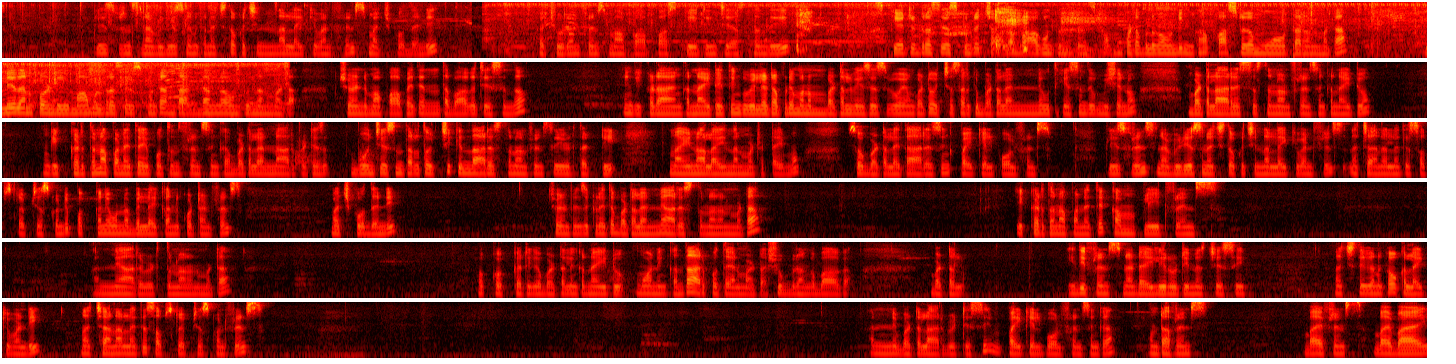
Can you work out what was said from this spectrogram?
ప్లీజ్ ఫ్రెండ్స్ నా వీడియోస్ కనుక నచ్చితే ఒక చిన్న లైక్ ఇవ్వండి ఫ్రెండ్స్ మర్చిపోద్దండి. ఇక్కడ చూడండి ఫ్రెండ్స్ మా పాప స్కేటింగ్ చేస్తుంది. స్కేట్ డ్రెస్ వేసుకుంటే చాలా బాగుంటుంది ఫ్రెండ్స్ కంఫర్టబుల్గా ఉండి ఇంకా ఫాస్ట్గా మూవ్ అవుతారనమాట లేదనుకోండి మామూలు డ్రెస్ వేసుకుంటే అంత అడ్డంగా ఉంటుందన్నమాట. చూడండి మా పాప అయితే ఎంత బాగా చేసిందో. ఇంక ఇక్కడ ఇంకా నైట్ అయితే ఇంక వెళ్ళేటప్పుడే మనం బట్టలు వేసేసి పోయాం కాబట్టి వచ్చేసరికి బట్టలు అన్నీ ఉతికేసింది మిషన్. బట్టలు ఆరేసేస్తున్నాను ఫ్రెండ్స్ ఇంకా నైటు. ఇంక ఇక్కడితో నా పని అయితే అయిపోతుంది ఫ్రెండ్స్ ఇంకా. బట్టలు అన్నీ ఆరిపెట్టేసి భోంచేసిన తర్వాత వచ్చి కింద ఆరేస్తున్నాను ఫ్రెండ్స్. ఎయిట్ థర్టీ నైన్ అలా అయిందనమాట టైము. సో బట్టలు అయితే ఆరేసి ఇంక పైకి వెళ్ళిపోవాలి ఫ్రెండ్స్. ప్లీజ్ ఫ్రెండ్స్ నా వీడియోస్ నచ్చితే ఒక చిన్న లైక్ ఇవ్వండి ఫ్రెండ్స్. నా ఛానల్ అయితే సబ్స్క్రైబ్ చేసుకోండి. పక్కనే ఉన్న బెల్ ఐకాన్ని కొట్టండి ఫ్రెండ్స్. మర్చిపోద్దండి. చూడండి ఫ్రెండ్స్ ఇక్కడైతే బట్టలు అన్నీ ఆరేస్తున్నాను అనమాట ఇక్కడితో నా పని అయితే కంప్లీట్ ఫ్రెండ్స్. అన్నీ ఆరబెడుతున్నాను అనమాట ఒక్కొక్కటిగా బట్టలు ఇంకా నైట్ మార్నింగ్ అంతా ఆరిపోతాయి అనమాట శుభ్రంగా బాగా బట్టలు. ఇది ఫ్రెండ్స్ నా డైలీ రొటీన్ వచ్చేసి. నచ్చితే కనుక ఒక లైక్ ఇవ్వండి. నా ఛానల్ని అయితే సబ్స్క్రైబ్ చేసుకోండి ఫ్రెండ్స్. అన్ని బట్టలు ఆరబెట్టేసి పైకి వెళ్ళిపోవాలి ఫ్రెండ్స్ ఇంకా. ఉంటా friends. Bye friends. Bye bye.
